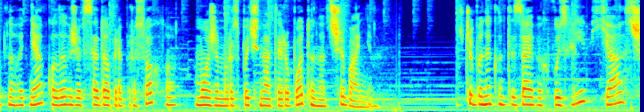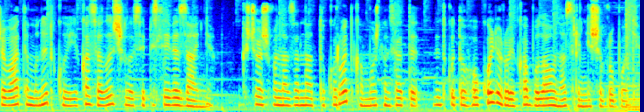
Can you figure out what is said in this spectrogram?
Наступного дня, коли вже все добре просохло, можемо розпочинати роботу над зшиванням. Щоб уникнути зайвих вузлів, я зшиватиму ниткою, яка залишилася після в'язання. Якщо ж вона занадто коротка, можна взяти нитку того кольору, яка була у нас раніше в роботі.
